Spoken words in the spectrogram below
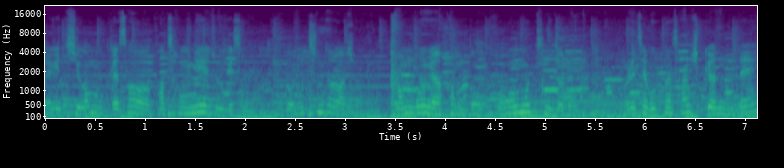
여기 직원분께서 다 정리해주고 계세요. 너무 친절하셔. 감동이야, 감동. 너무 친절해. 원래 제 목표는 30개였는데,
